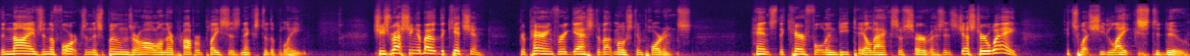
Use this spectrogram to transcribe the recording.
the knives and the forks and the spoons are all on their proper places next to the plate. She's rushing about the kitchen, preparing for a guest of utmost importance. Hence the careful and detailed acts of service. It's just her way, it's what she likes to do.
